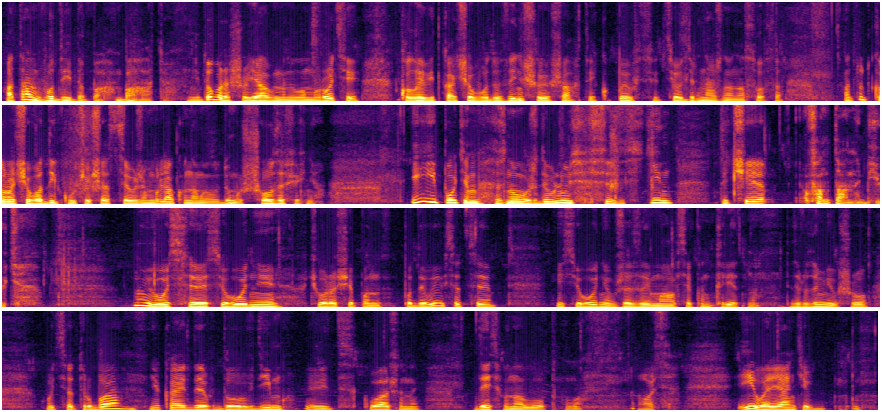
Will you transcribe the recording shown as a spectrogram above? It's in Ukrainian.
А там води багато. І добре, що я в минулому році, коли відкачував воду з іншої шахти, купив цього дренажного насоса. А тут, коротше, води куча. Зараз це вже муляку намило. Думаю, що за фігня. І потім знову ж дивлюсь, з стін тече фонтани б'ють. Ну і ось е, сьогодні, вчора ще подивився це, і сьогодні вже займався конкретно. Зрозумів, що оця труба, яка йде в, дім від скважини, десь вона лопнула. Ось. І варіантів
